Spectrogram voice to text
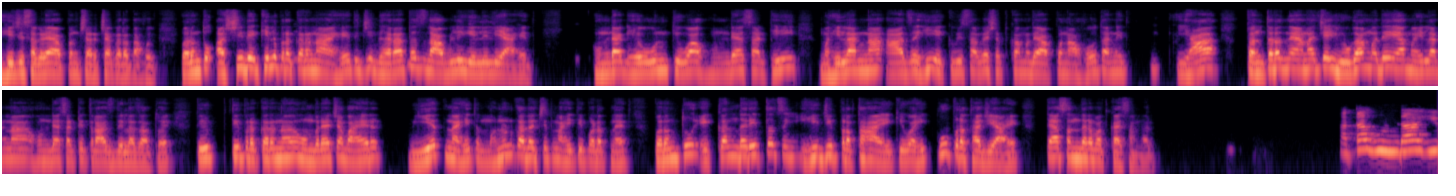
ही जी सगळ्या आपण चर्चा करत आहोत. परंतु अशी देखील प्रकरणं आहेत जी घरातच दाबली गेलेली आहेत. हुंडा घेऊन किंवा हुंड्यासाठी महिलांना आजही एकविसाव्या शतकामध्ये आपण आहोत आणि ह्या तंत्रज्ञानाच्या युगामध्ये या महिलांना हुंड्यासाठी त्रास दिला जातोय. ती ती प्रकरणं उंबऱ्याच्या बाहेर येत नाहीत म्हणून कदाचित माहिती पडत नाहीत. परंतु एकंदरीतच ही जी प्रथा आहे किंवा ही कुप्रथा जी आहे त्या संदर्भात काय सांगाल? आता हुंडा ही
